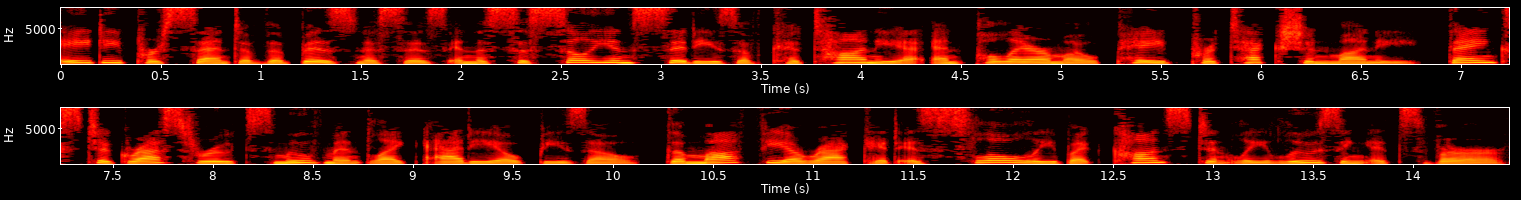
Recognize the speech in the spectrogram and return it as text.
80% of the businesses in the Sicilian cities of Catania and Palermo paid protection money. Thanks to grassroots movement like Addiopizzo, the mafia racket is slowly but constantly losing its verve.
